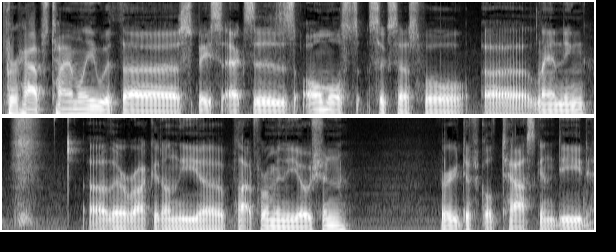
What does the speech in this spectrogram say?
Perhaps timely with uh, SpaceX's almost successful uh, landing of their rocket on the uh, platform in the ocean. Very difficult task indeed.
